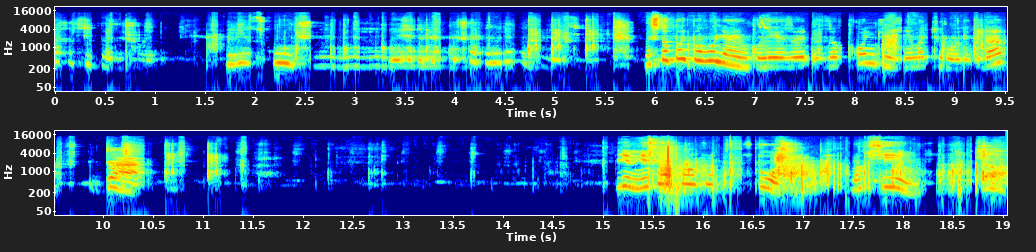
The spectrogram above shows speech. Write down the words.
Я же всегда мешаю. Мне скучно. Ну, если тебе скучно, то мне Ми з тобою погуляємо, коли я за- закончу знімати ролик, да? Да. Блін, якщо я просто... Стоп. Максим. Да.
